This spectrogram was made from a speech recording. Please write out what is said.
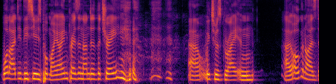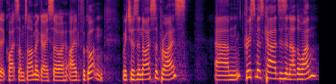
what I did this year is put my own present under the tree, uh, which was great. And I organised it quite some time ago, so I, had forgotten, which was a nice surprise. Um, Christmas cards is another one.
